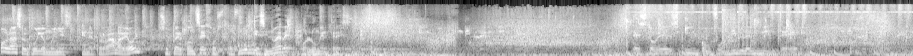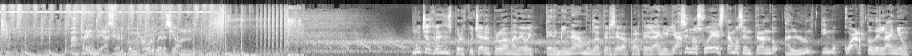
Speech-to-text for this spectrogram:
Hola, soy Julio Muñiz. En el programa de hoy, Super Consejos 2019, volumen 3. Esto es Inconfundiblemente. Aprende a ser tu mejor versión. Muchas gracias por escuchar el programa de hoy. Terminamos la tercera parte del año. Ya se nos fue. Estamos entrando al último cuarto del año.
